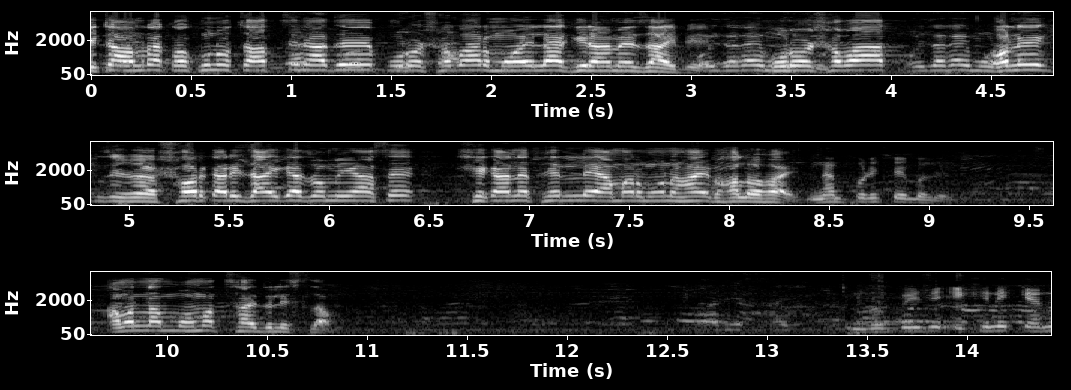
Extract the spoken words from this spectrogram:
এটা আমরা কখনো চাচ্ছি না যে পৌরসভার ময়লা গ্রামে যাইবে। পৌরসভার অনেক সরকারি জায়গা জমি আছে সেখানে ফেললে আমার মনে হয় ভালো হয়। নাম পরিচয় বলেন। আমার নাম মোহাম্মদ সাইদুল ইসলাম। এখানে কেন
